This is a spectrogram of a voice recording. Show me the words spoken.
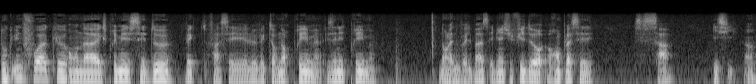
Donc une fois qu'on a exprimé ces deux, vecteurs, enfin c'est le vecteur nord prime, zénith prime dans la nouvelle base, eh bien il suffit de remplacer ça ici. Hein.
